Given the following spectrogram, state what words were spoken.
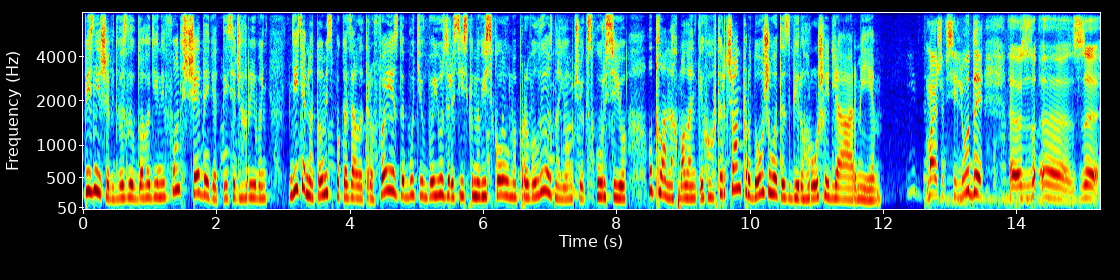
Пізніше відвезли в благодійний фонд ще 9 тисяч гривень. Дітям натомість показали трофеї, здобуті в бою з російськими військовими, провели ознайомчу екскурсію. У планах маленьких охтерчан продовжувати збір грошей для армії. Майже всі люди е, з, е, з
